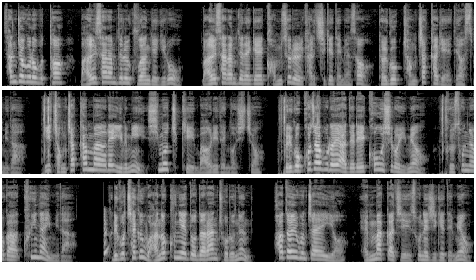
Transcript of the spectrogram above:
산적으로부터 마을 사람들을 구한 계기로 마을 사람들에게 검수를 가르치게 되면서 결국 정착하게 되었습니다. 이 정착한 마을의 이름이 시모츠키 마을이 된 것이죠. 그리고 코자부로의 아들이 코우시로이며 그 손녀가 쿠이나입니다. 그리고 최근 와노쿠니에 도달한 조로는 화더일 문자에 이어 엠마까지 손에 쥐게 되며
